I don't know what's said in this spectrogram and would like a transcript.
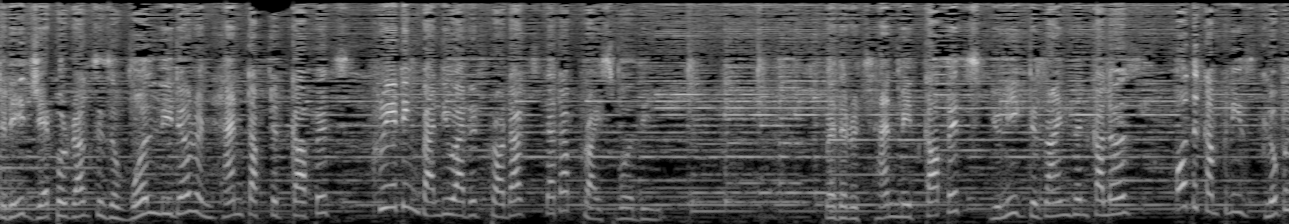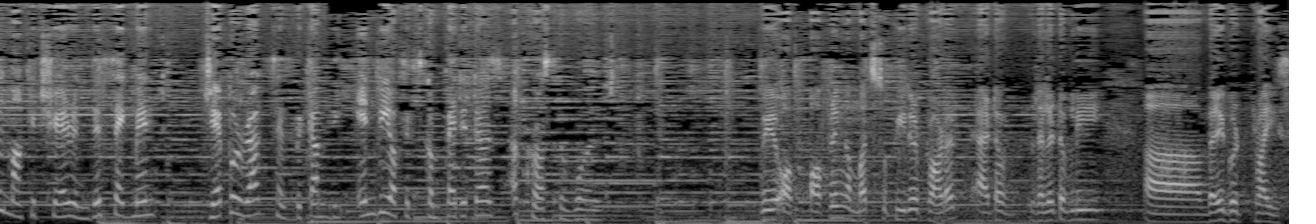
Today, Jaipur Rugs is a world leader in hand-tufted carpets, creating value-added products that are price-worthy. Whether it's handmade carpets, unique designs and colors, or the company's global market share in this segment, Jaipur Rugs has become the envy of its competitors across the world. We're offering a much superior product at a relatively uh, very good price.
